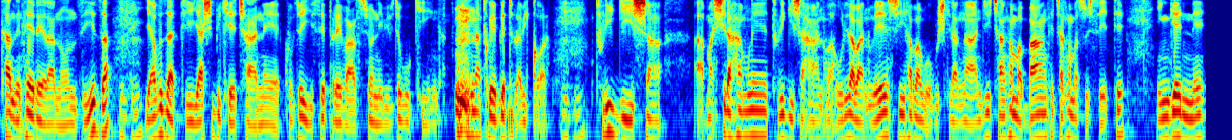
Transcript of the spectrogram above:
tanze intererano nziza yavuze ati yashibikiye cyane kuvyo yise prevention ibi byo gukinga natwebwe turabikora turigisha amashirahamwe turigisha ahantu hahurira abantu benshi haba ubushikiranganji canke amabanki canke amasosiyete ingene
